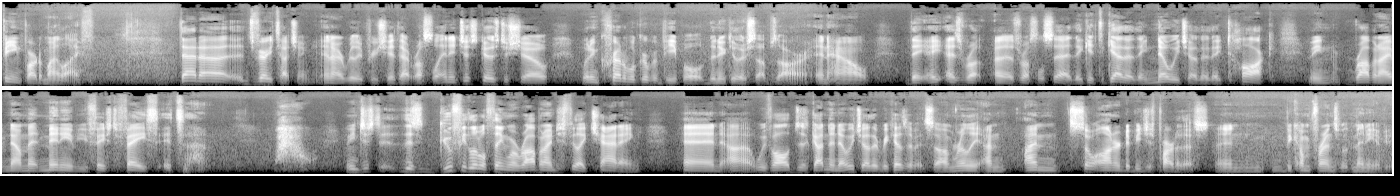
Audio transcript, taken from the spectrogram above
being part of my life. That uh, it's very touching, and I really appreciate that, Russell. And it just goes to show what incredible group of people the nuclear subs are, and how they, as Ru- as Russell said, they get together, they know each other, they talk. I mean, Rob and I have now met many of you face to face. It's uh, wow. I mean, just this goofy little thing where Rob and I just feel like chatting, and uh, we've all just gotten to know each other because of it. So I'm really, I'm, I'm so honored to be just part of this and become friends with many of you.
